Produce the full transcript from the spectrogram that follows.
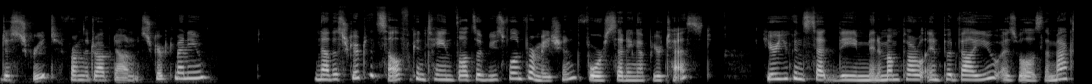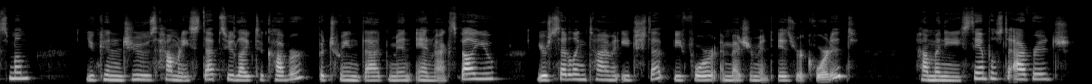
Discrete from the drop-down script menu. Now the script itself contains lots of useful information for setting up your test. Here you can set the minimum throttle input value as well as the maximum. You can choose how many steps you'd like to cover between that min and max value, your settling time at each step before a measurement is recorded, how many samples to average,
